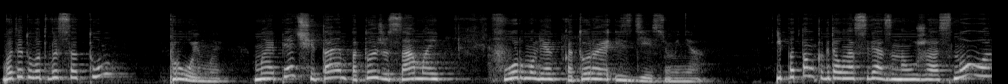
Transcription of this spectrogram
Вот эту вот высоту проймы мы опять считаем по той же самой формуле, которая и здесь у меня. И потом, когда у нас связана уже основа,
